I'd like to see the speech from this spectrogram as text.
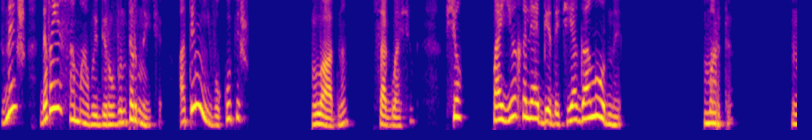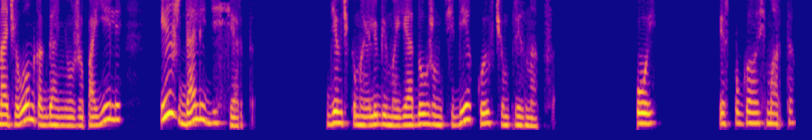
Знаешь, давай я сама выберу в интернете, а ты мне его купишь. Ладно, согласен. Все, поехали обедать, я голодная. Марта, начал он, когда они уже поели и ждали десерта. Девочка моя любимая, я должен тебе кое в чем признаться. Ой, испугалась Марта.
